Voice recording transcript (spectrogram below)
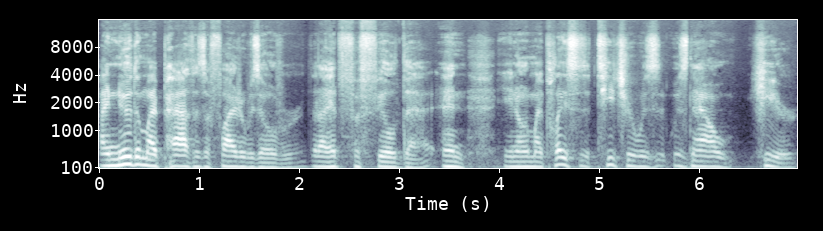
I knew that my path as a fighter was over, that I had fulfilled that, and you know, my place as a teacher was was now here,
